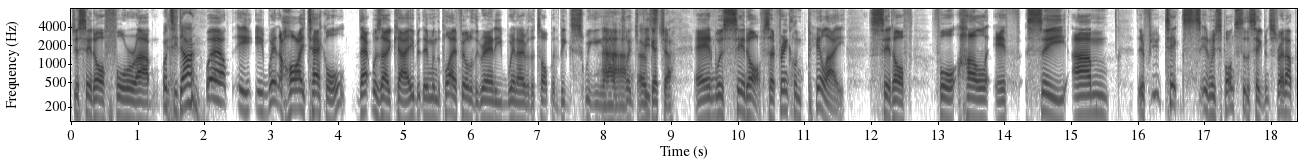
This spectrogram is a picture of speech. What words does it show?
Just sent off for um, What's he done? well, he, he went high tackle. That was okay, but then when the player fell to the ground, he went over the top with a big swinging arm, Ah, clenched fist, getcha. and was sent off. So Franklin Pele set off for Hull FC. Um, there are a few texts in response to the segment. Straight up,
